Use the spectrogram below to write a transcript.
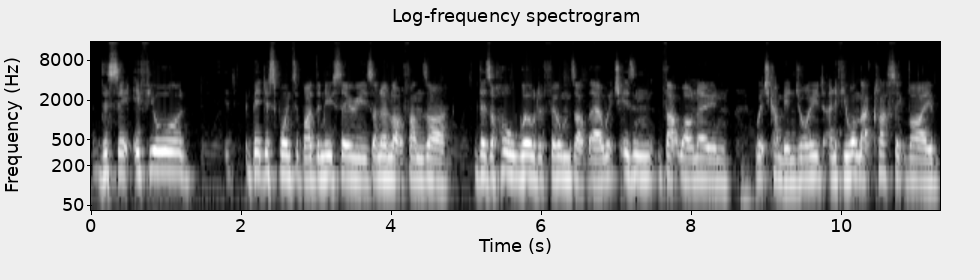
this if you're a bit disappointed by the new series, I know a lot of fans are. There's a whole world of films out there which isn't that well known, which can be enjoyed. And if you want that classic vibe,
